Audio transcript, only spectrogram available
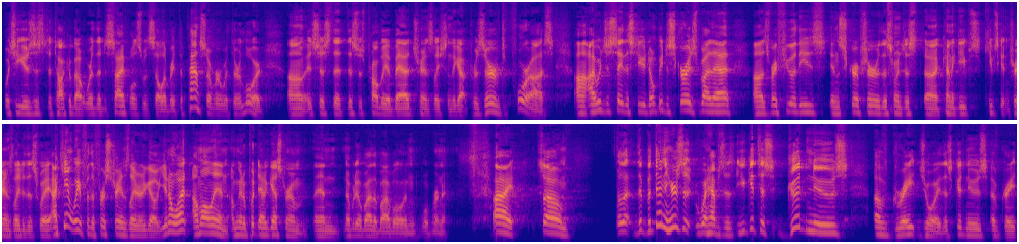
which he uses to talk about where the disciples would celebrate the Passover with their Lord. Uh, it's just that this was probably a bad translation that got preserved for us. Uh, I would just say this to you don't be discouraged by that. Uh, there's very few of these in Scripture. This one just uh, kind of keeps, keeps getting translated this way. I can't wait for the first translator to go, you know what? I'm all in. I'm going to put down guest room, and nobody will buy the Bible, and we'll burn it. All right, so, but then here's what happens is you get this good news of great joy, this good news of great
